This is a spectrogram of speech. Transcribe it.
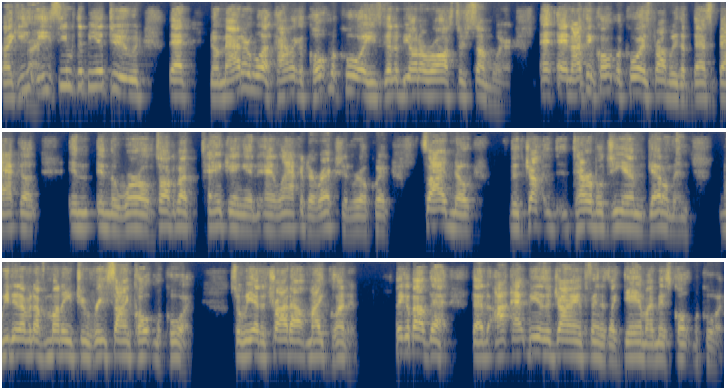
Like he, Right. he seems to be a dude that no matter what, kind of like a Colt McCoy, he's going to be on a roster somewhere. And, and I think Colt McCoy is probably the best backup in, in the world. Talk about tanking and, and lack of direction, real quick. Side note: the, jo- terrible GM Gettleman. We didn't have enough money to re-sign Colt McCoy, so we had to trot out Mike Glennon. Think about that. That I, at me as a Giants fan is like, damn, I miss Colt McCoy.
